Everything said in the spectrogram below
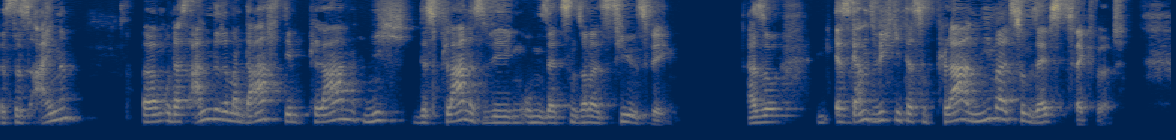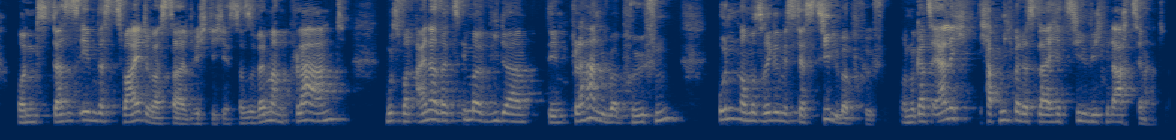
Das ist das eine. Ähm, und das andere, man darf den Plan nicht des Planes wegen umsetzen, sondern des Ziels wegen. Also es ist ganz wichtig, dass ein Plan niemals zum Selbstzweck wird. Und das ist eben das Zweite, was da halt wichtig ist. Also wenn man plant, muss man einerseits immer wieder den Plan überprüfen und man muss regelmäßig das Ziel überprüfen. Und ganz ehrlich, ich habe nicht mehr das gleiche Ziel, wie ich mit 18 hatte.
